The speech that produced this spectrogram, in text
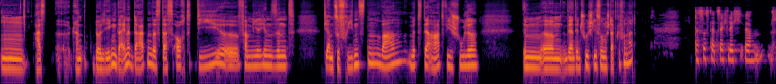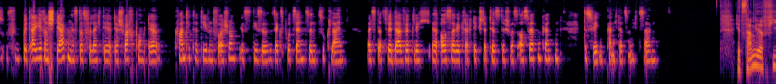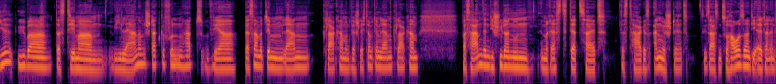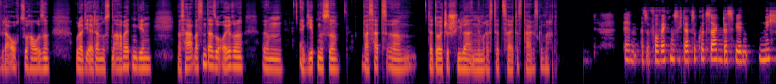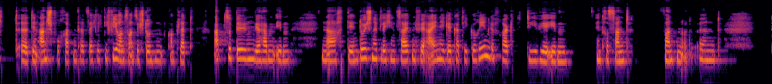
Hm, hast äh, kann belegen deine Daten, dass das auch die äh, Familien sind, die am zufriedensten waren mit der Art, wie Schule im, ähm, während den Schulschließungen stattgefunden hat? das ist tatsächlich, ähm, mit all ihren Stärken ist das vielleicht der, der Schwachpunkt der quantitativen Forschung, ist diese sechs Prozent sind zu klein, als dass wir da wirklich äh, aussagekräftig statistisch was auswerten könnten. Deswegen kann ich dazu nichts sagen. Jetzt haben wir viel über das Thema, wie Lernen stattgefunden hat, wer besser mit dem Lernen klarkam und wer schlechter mit dem Lernen klarkam. Was haben denn die Schüler nun im Rest der Zeit des Tages angestellt. Sie saßen zu Hause, die Eltern entweder auch zu Hause oder die Eltern mussten arbeiten gehen. Was, was sind da so eure ähm, Ergebnisse? Was hat ähm, der deutsche Schüler in dem Rest der Zeit des Tages gemacht? Ähm, also vorweg muss ich dazu kurz sagen, dass wir nicht äh, den Anspruch hatten, tatsächlich die 24 Stunden komplett abzubilden. Wir haben eben nach den durchschnittlichen Zeiten für einige Kategorien gefragt, die wir eben interessant fanden und, und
